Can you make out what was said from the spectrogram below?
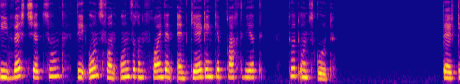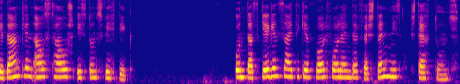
Die Wertschätzung die uns von unseren Freunden entgegengebracht wird, tut uns gut. Der Gedankenaustausch ist uns wichtig. Und das gegenseitige wohlwollende Verständnis stärkt uns.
